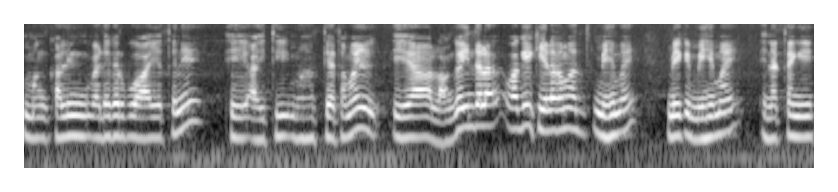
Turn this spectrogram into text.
මං කලින් වැඩ කරපු ආයතනයේ ඒ IT මහත්තයා තමයි එයා ළඟ ඉඳලා වගේ කියලා තමයි මෙහෙමයි මේක මෙහෙමයි ඒ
